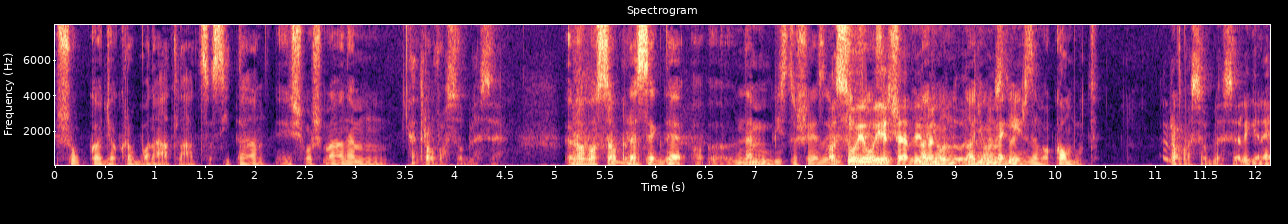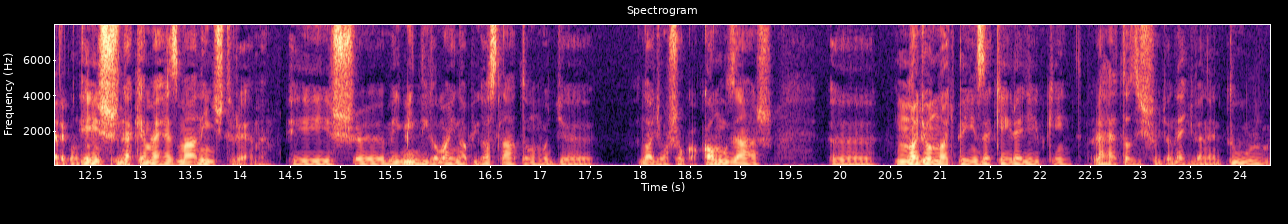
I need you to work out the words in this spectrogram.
sokkal gyakrabban átlátsz a szitán, és most már nem... Hát ravaszabb leszel. Ravaszabb leszek, de nem biztos, hogy ez a szó jó értelmében Nagyon, nagyon megérzem hogy... a kamut. Ravaszabb leszel, igen, erre gondolok. És igen. nekem ehhez már nincs türelmem. És uh, még mindig a mai napig azt látom, hogy uh, nagyon sok a kamuzás, uh, nagyon nagy pénzek ér egyébként. Lehet az is, hogy a 40-en túl,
